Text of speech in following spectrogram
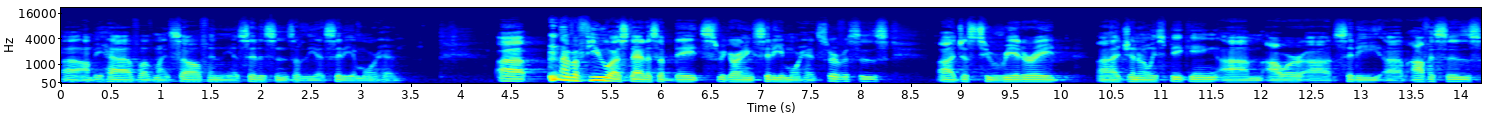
uh, on behalf of myself and the uh, citizens of the City of Moorhead. I have a few status updates regarding City of Moorhead services. Just to reiterate, generally speaking, um, our city offices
